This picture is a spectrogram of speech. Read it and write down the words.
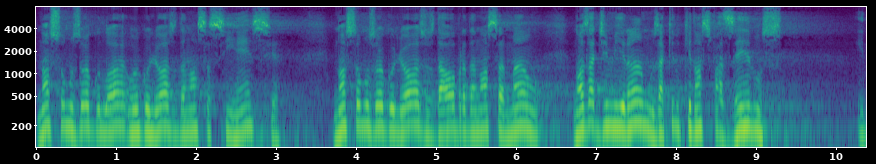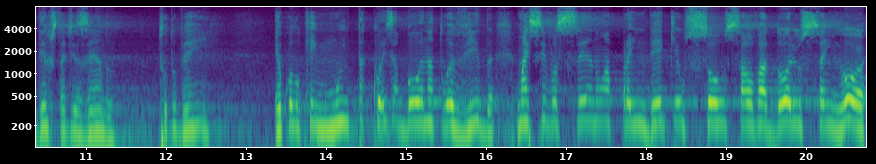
nós somos orgulhosos da nossa ciência, nós somos orgulhosos da obra da nossa mão, nós admiramos aquilo que nós fazemos, e Deus está dizendo: tudo bem, eu coloquei muita coisa boa na tua vida, mas se você não aprender que eu sou o Salvador e o Senhor,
